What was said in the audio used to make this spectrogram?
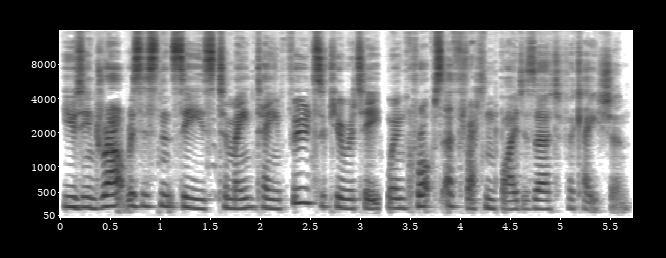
using drought resistant seeds to maintain food security when crops are threatened by desertification.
